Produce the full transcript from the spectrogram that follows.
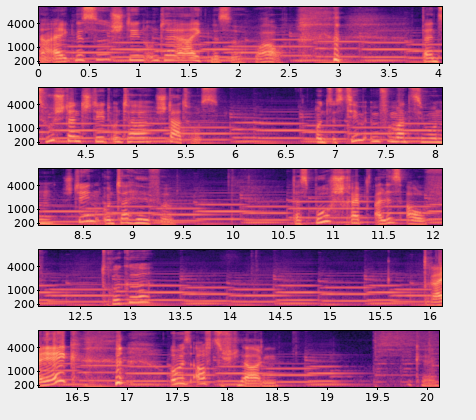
Ereignisse stehen unter Ereignisse. Wow. Dein Zustand steht unter Status. Und Systeminformationen stehen unter Hilfe. Das Buch schreibt alles auf. Drücke Dreieck, um es aufzuschlagen. Okay.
